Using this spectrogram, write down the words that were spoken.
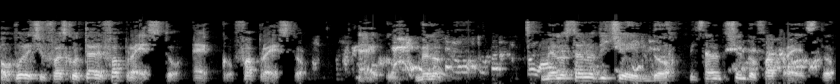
Oppure ci fa ascoltare fa presto, ecco, fa presto. Ecco, me lo, me lo stanno dicendo, mi stanno dicendo fa presto.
